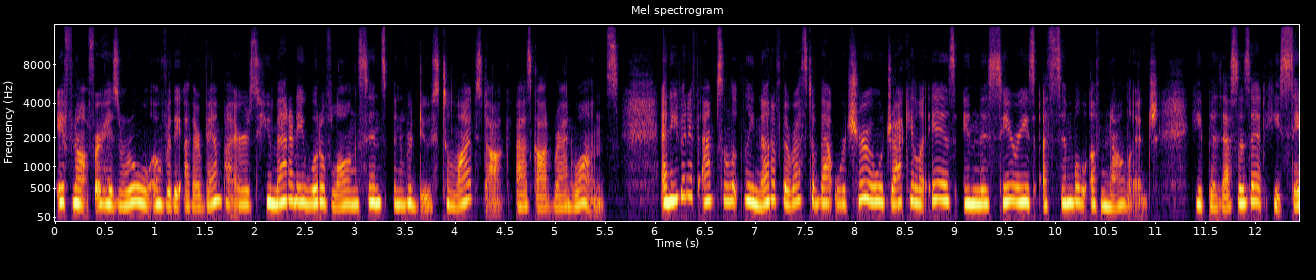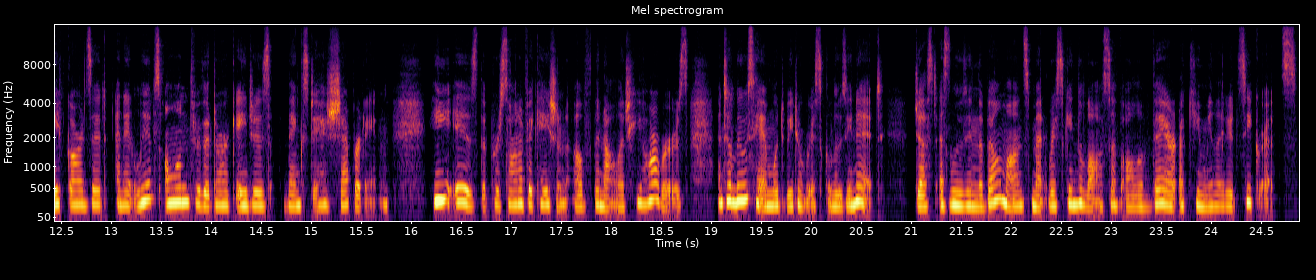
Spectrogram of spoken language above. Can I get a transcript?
If not for his rule over the other vampires, humanity would have long since been reduced to livestock, as Godbrand wants. And even if absolutely none of the rest of that were true, Dracula is, in this series, a symbol of knowledge. He possesses it, he safeguards it, and it lives on through the Dark Ages thanks to his shepherding. He is the personification of the knowledge he harbors, and to lose him would be to risk losing it, just as losing the Belmonts meant risking the loss of all of their accumulated secrets.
